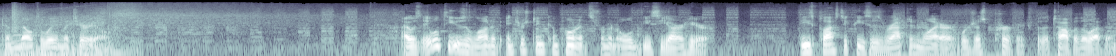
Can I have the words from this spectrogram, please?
to melt away material. I was able to use a lot of interesting components from an old VCR here. These plastic pieces wrapped in wire were just perfect for the top of the weapon.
